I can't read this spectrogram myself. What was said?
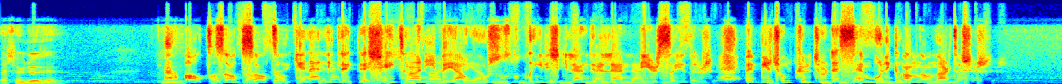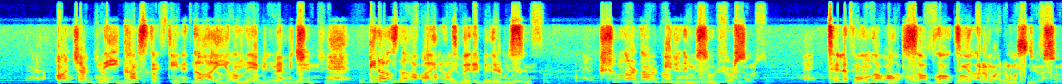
Açabiliyoruz ya. 666 genellikle şeytani veya uğursuzlukla ilişkilendirilen bir sayıdır ve birçok kültürde sembolik anlamlar taşır. Ancak neyi kastettiğini daha iyi anlayabilmem için biraz daha ayrıntı verebilir misin? Şunlardan birini mi soruyorsun? Telefonla 666'yı aramak mı istiyorsun?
